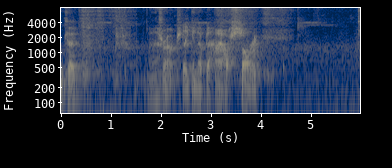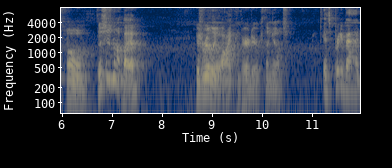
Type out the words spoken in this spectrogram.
Okay. That's right. I'm staking up the house. Sorry. Um, this is not bad. It's really light compared to everything else. It's pretty bad.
